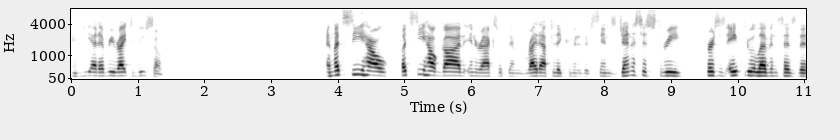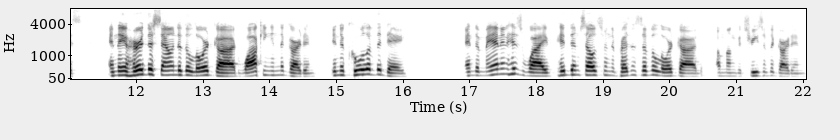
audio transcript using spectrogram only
And he had every right to do so. And let's see how let's see how God interacts with them right after they committed their sins. Genesis 3 verses 8 through 11 says this, and they heard the sound of the Lord God walking in the garden in the cool of the day, and the man and his wife hid themselves from the presence of the Lord God among the trees of the garden.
